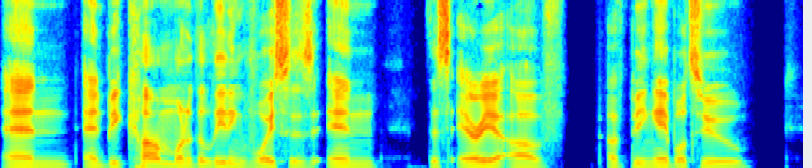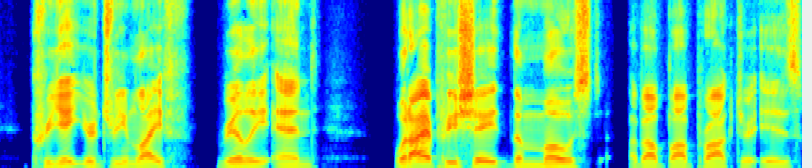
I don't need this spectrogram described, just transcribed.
and and become one of the leading voices in this area of of being able to create your dream life really. And what I appreciate the most about Bob Proctor is,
